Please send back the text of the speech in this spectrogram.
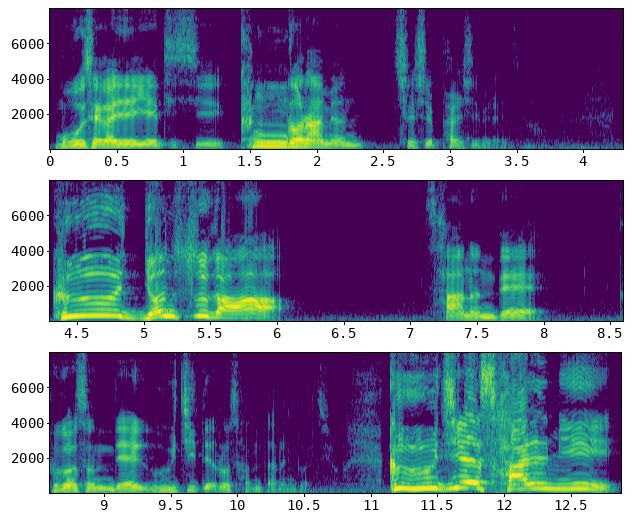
모세가 얘기했듯이 강건하면 70, 80이라죠. 그 연수가 사는데 그것은 내 의지대로 산다는 거죠. 그 의지의 삶이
